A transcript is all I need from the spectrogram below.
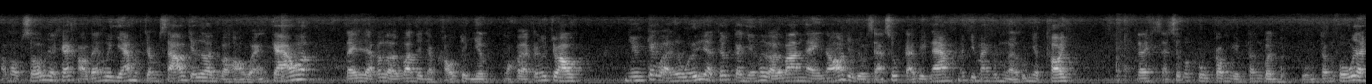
Ở một số nơi khác họ bán với giá 160 trở lên và họ quảng cáo á, đây là cái loại van từ nhập khẩu từ Nhật hoặc là các nước châu Âu nhưng các bạn lưu ý là tất cả những cái loại van này nó đều được sản xuất tại Việt Nam, nó chỉ mang công nghệ của Nhật thôi. Đây, sản xuất ở khu công nghiệp Tân Bình, quận Tân Phú đây.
